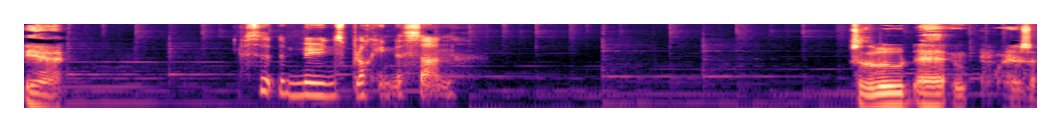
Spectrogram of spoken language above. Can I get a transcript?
yeah. so that the moon's blocking the sun. So the moon, uh, where is it?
